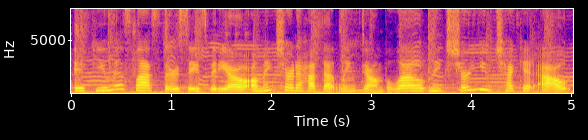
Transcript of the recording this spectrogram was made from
If you missed last Thursday's video, I'll make sure to have that link down below. Make sure you check it out.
